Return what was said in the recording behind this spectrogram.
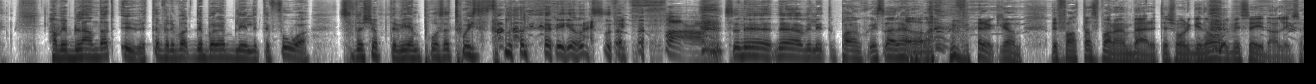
har vi blandat ut det för det, var, det börjar bli lite få, så då köpte vi en påse twist och la ner i också. Fan. Så nu, nu är vi lite panschisar hemma. Ja, verkligen. Det fattas bara en Werthers original vid sidan liksom.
